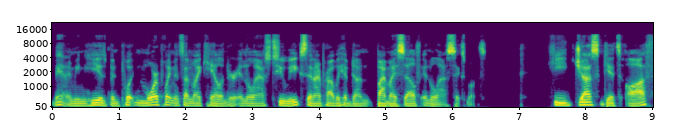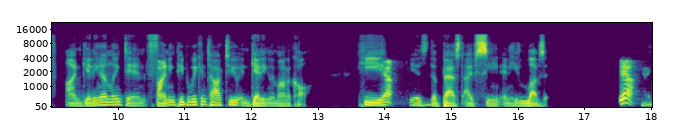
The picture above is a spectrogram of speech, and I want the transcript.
man, I mean, he has been putting more appointments on my calendar in the last two weeks than I probably have done by myself in the last six months he just gets off on getting on LinkedIn, finding people we can talk to, and getting them on a call. He yeah. is the best I've seen, and he loves it. Yeah. Okay?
